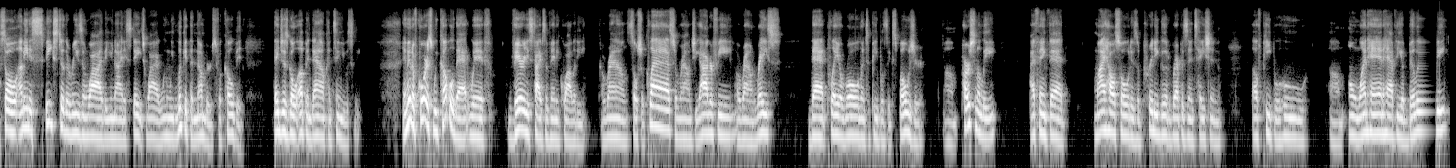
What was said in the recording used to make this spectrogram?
So, I mean, it speaks to the reason why the United States, why when we look at the numbers for COVID, they just go up and down continuously. And then, of course, we couple that with various types of inequality around social class, around geography, around race, that play a role into people's exposure. Um, personally, I think that my household is a pretty good representation of people who, um, on one hand, have the ability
